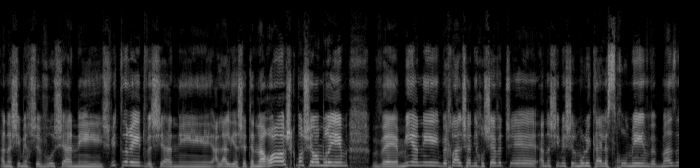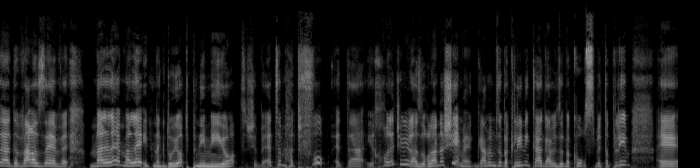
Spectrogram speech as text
אנשים יחשבו שאני שוויצרית ושאני, עלה לי השתן לראש, כמו שאומרים, ומי אני בכלל שאני חושבת שאנשים ישלמו לי כאלה סכומים, ומה זה הדבר הזה, ומלא מלא התנגדויות פנימיות, שבעצם הדפו את היכולת שלי לעזור לאנשים, גם אם זה בקליניקה, גם אם זה בקורס מטפלים, אה,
